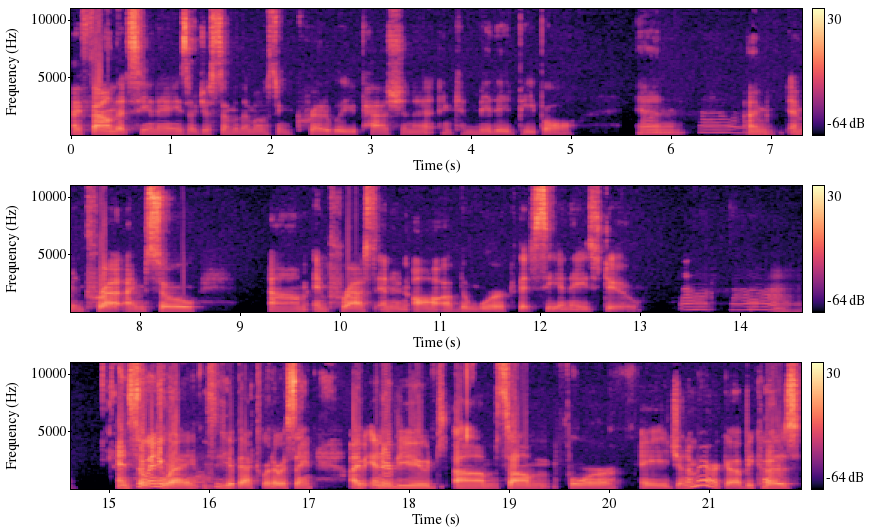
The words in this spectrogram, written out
i found that cnas are just some of the most incredibly passionate and committed people and I'm I'm impressed. I'm so um, impressed and in awe of the work that CNAs do. Mm-hmm. And so, anyway, to get back to what I was saying, I've interviewed um, some for Age in America because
